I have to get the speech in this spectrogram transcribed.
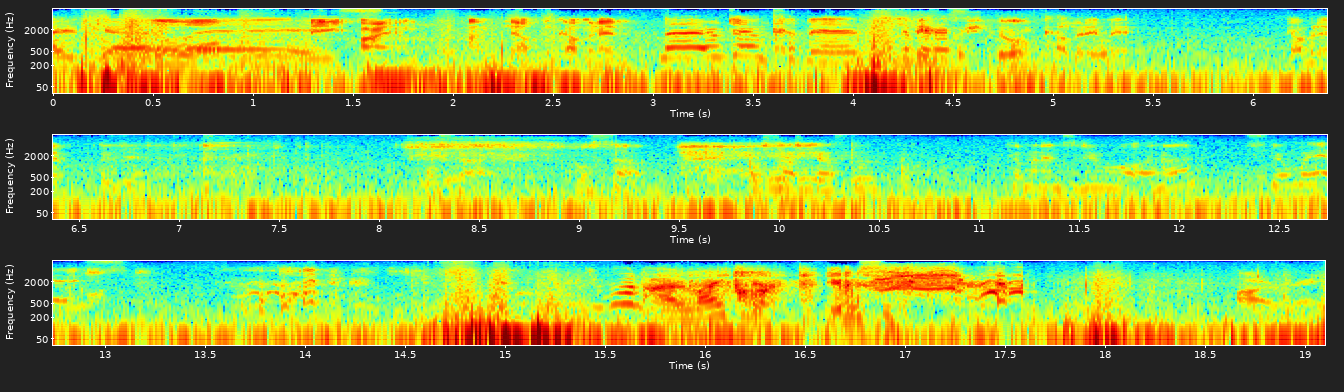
I've got Hey, alright, I'm, I'm, no, I'm coming in. No, don't come in. Look at this. No, I'm coming in there. Coming in. What's up? What's up? What's up, Justin? Coming in to do what, huh? Steal my ace? what? I like it. You see? Alright,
